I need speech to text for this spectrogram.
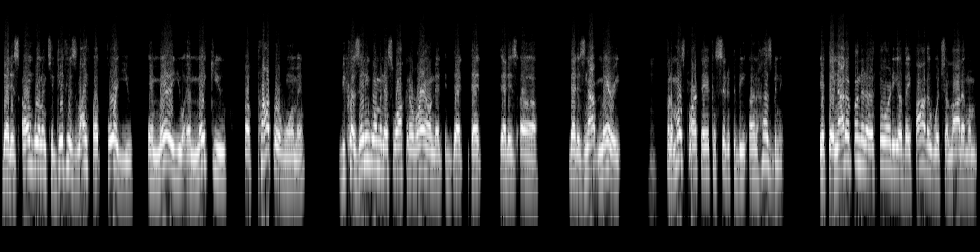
that is unwilling to give his life up for you and marry you and make you a proper woman? Because any woman that's walking around that that that that is uh that is not married, Hmm. for the most part, they are considered to be unhusbanded. If they're not up under the authority of their father, which a lot of them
